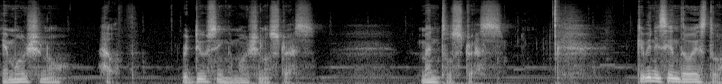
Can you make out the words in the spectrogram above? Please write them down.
emotional health, reducing emotional stress, mental stress. ¿Qué viene siendo esto?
